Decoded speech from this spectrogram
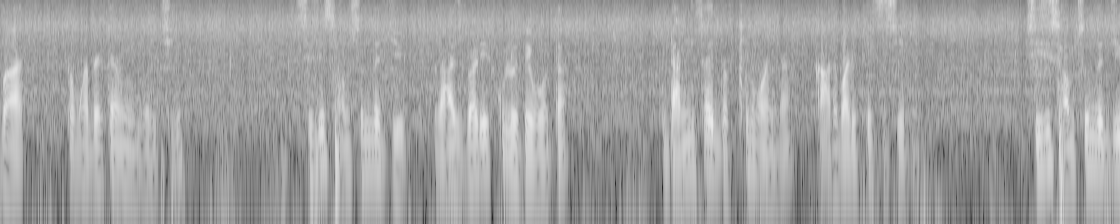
এবার তোমাদেরকে আমি বলছি, শ্রী শ্যামসুন্দরজি রাজবাড়ির কুলদেবতা, ডাঙ্গিসাই দক্ষিণ ময়না কার বাড়িতে এসেছিলেন? শ্রী শ্যামসুন্দরজি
